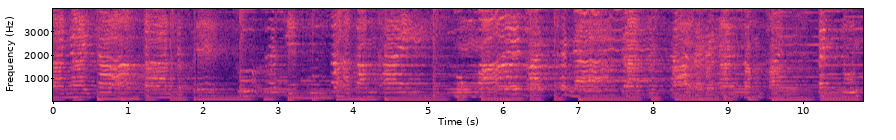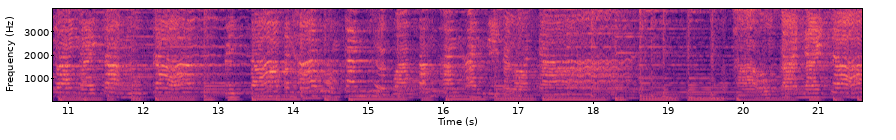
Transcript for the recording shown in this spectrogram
การนายจ้างการเกษตร ธุรกิจอุตสาหกรรมไทย มุ่งหมายพัฒนาการศึกษาและแรงงานสัมพันธ์ เป็นศูนย์กลางนายจ้างลูกจ้างปรึกษาปัญหาร่วมกันเพื่อความสัมพันธ์อันดีตลอดกาลสภาองค์การนายจ้าง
